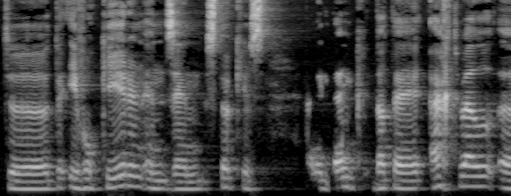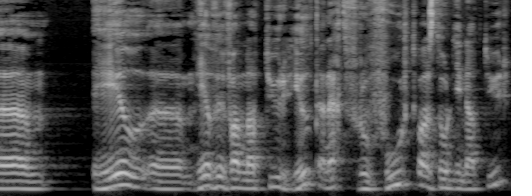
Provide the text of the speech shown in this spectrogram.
te, te evokeren in zijn stukjes. En ik denk dat hij echt wel ehm, heel, ehm, heel veel van natuur hield en echt vervoerd was door die natuur.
